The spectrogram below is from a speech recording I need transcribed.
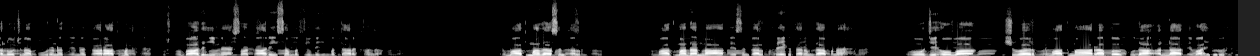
ਆਲੋਚਨਾਪੂਰਨ ਅਤੇ ਨਕਾਰਾਤਮਕ ਹੈ। ਉਸ ਤੋਂ ਬਾਅਦ ਹੀ ਮੈਂ ਸਾਕਾਰੀ ਸੰਮਤੀ ਲਈ ਮੱਦਾਂ ਰੱਖਾਂਗਾ। ਪਰਮਾਤਮਾ ਦਾ ਸੰਕਲਪ। ਪਰਮਾਤਮਾ ਦਾ ਨਾਂ ਅਤੇ ਸੰਕਲਪ ਹਰੇਕ ਧਰਮ ਦਾ ਆਪਣਾ ਹੈ। ਉਹ ਜਿਹੋਵਾ ਈਸ਼ਵਰ, ਪਰਮਾਤਮਾ, ਰੱਬ, ਖੁਦਾ ਅੱਲਾ ਅਤੇ ਵਾਹਿਗੁਰੂ ਹੈ।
